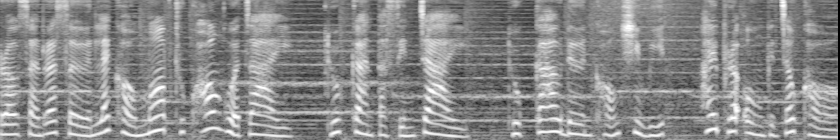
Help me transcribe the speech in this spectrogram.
เราสรรเสริญและขอมอบทุกห้องหัวใจ ทุกการตัดสินใจ ทุกก้าวเดินของชีวิต ให้พระองค์เป็นเจ้าของ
